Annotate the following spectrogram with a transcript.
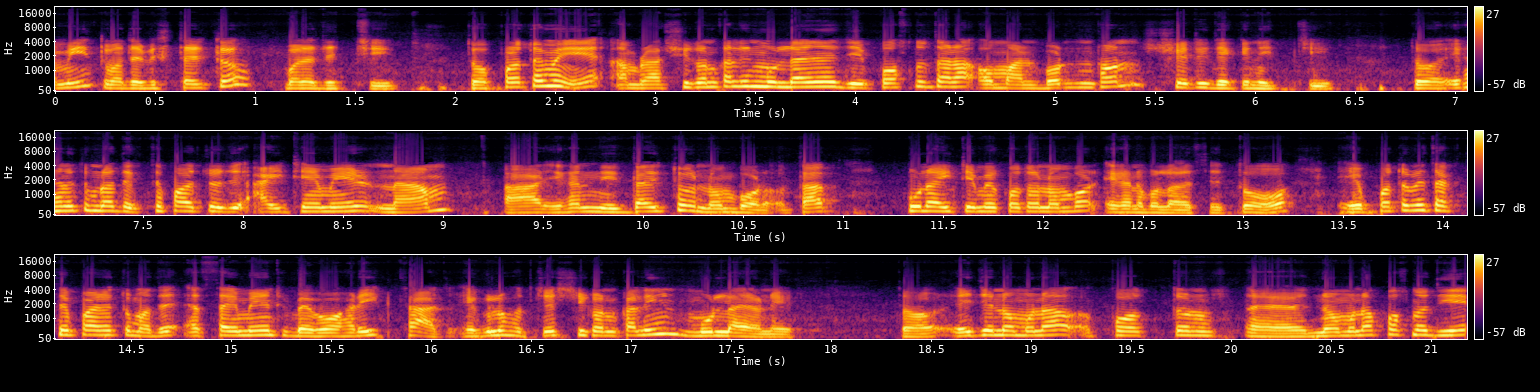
আমি তোমাদের বিস্তারিত বলে দিচ্ছি। তো প্রথমে আমরা শিকনকালীন মূল্যায়নের যে প্রশ্ন দ্বারা ও মানবন্ধন সেটি দেখে নিচ্ছি। তো এখানে তোমরা দেখতে পাচ্ছ যে আইটেমের নাম আর এখানে নির্ধারিত নম্বর অর্থাৎ কোন আইটেমের কত নম্বর এখানে বলা হয়েছে। তো প্রথমে থাকতে পারে তোমাদের অ্যাসাইনমেন্ট ব্যবহারিক কাজ এগুলো হচ্ছে শিকনকালীন মূল্যায়নের। তো এই যে নমুনা প্রশ্ন নমুনা প্রশ্ন দিয়ে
